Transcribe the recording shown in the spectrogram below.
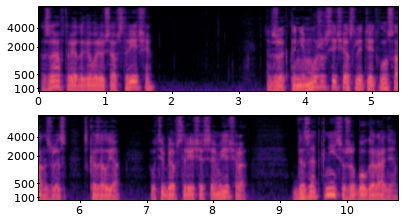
завтра я договорюсь о встрече. «Джек, ты не можешь сейчас лететь в Лос-Анджелес?» — сказал я. «У тебя встреча семь вечера». «Да заткнись уже, бога ради!»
